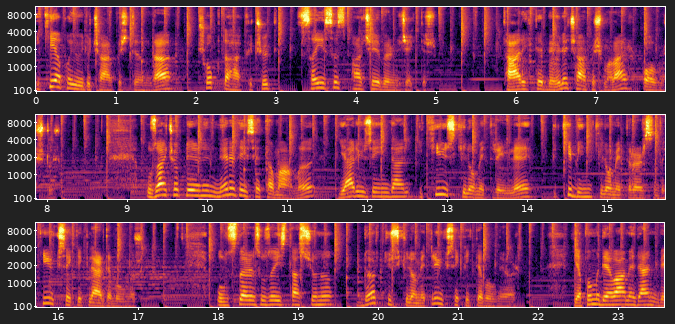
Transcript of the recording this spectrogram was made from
iki yapay uydu çarpıştığında çok daha küçük sayısız parçaya bölünecektir. Tarihte böyle çarpışmalar olmuştur. Uzay çöplerinin neredeyse tamamı yer yüzeyinden 200 kilometre ile 2000 kilometre arasındaki yüksekliklerde bulunur. Uluslararası Uzay İstasyonu 400 kilometre yükseklikte bulunuyor. Yapımı devam eden ve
